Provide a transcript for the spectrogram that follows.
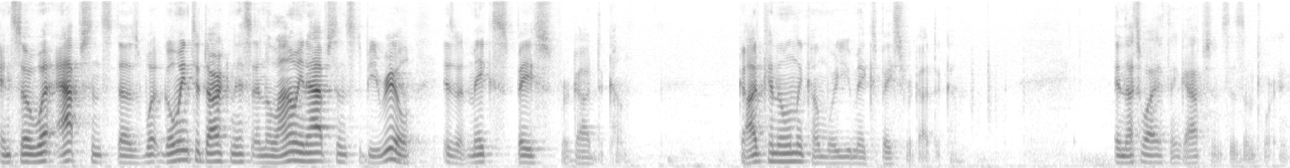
And so, what absence does, what going to darkness and allowing absence to be real, is it makes space for God to come. God can only come where you make space for God to come. And that's why I think absence is important.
